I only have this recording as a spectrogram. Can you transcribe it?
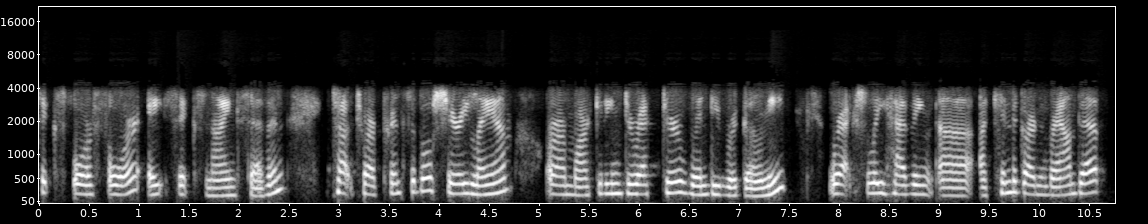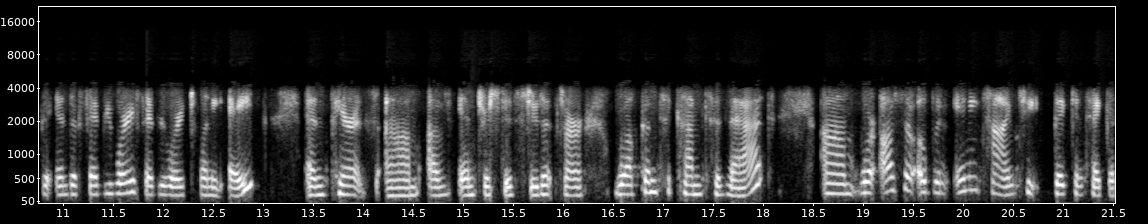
644 8697. Talk to our principal, Sherry Lamb, or our marketing director, Wendy Rigoni. We're actually having a, a kindergarten roundup the end of February, February 28th, and parents um, of interested students are welcome to come to that. Um, we're also open anytime. To, they can take a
